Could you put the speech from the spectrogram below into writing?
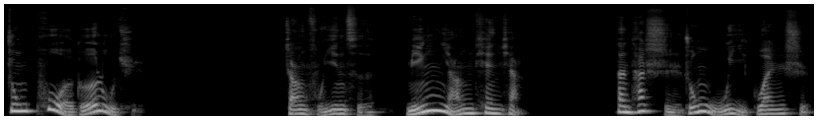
终破格录取。张甫因此名扬天下，但他始终无意官事，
